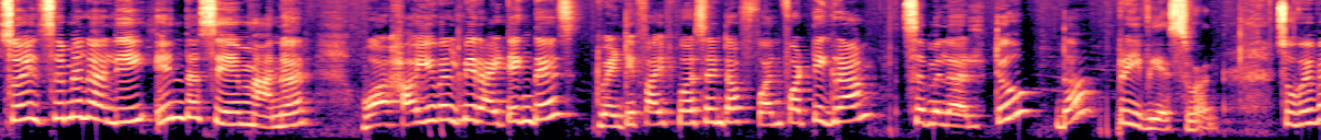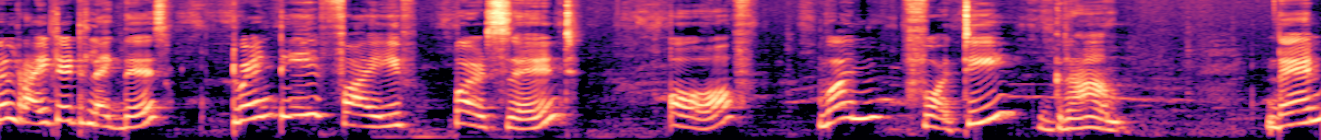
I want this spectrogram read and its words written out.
So similarly in the same manner how you will be writing this 25% of 140 gram similar to the previous one. So we will write it like this 25% of 140 gram. Then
